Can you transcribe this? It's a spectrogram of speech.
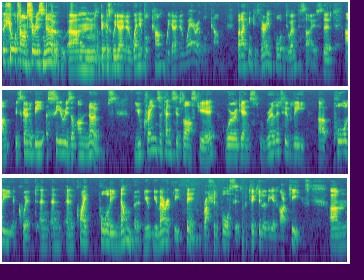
The short answer is no, um, because we don't know when it will come, we don't know where it will come. But I think it's very important to emphasize that um, it's going to be a series of unknowns. Ukraine's offensives last year were against relatively uh, poorly equipped and, and, and quite poorly numbered, numerically thin Russian forces, particularly in Kharkiv. Um,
